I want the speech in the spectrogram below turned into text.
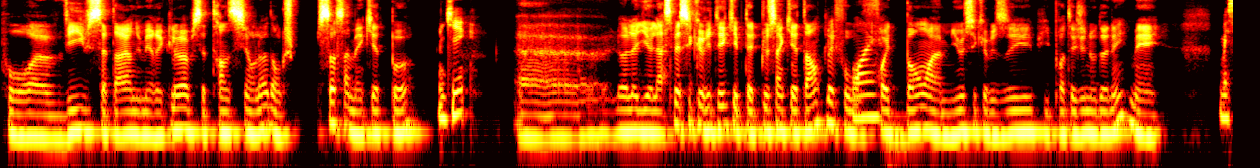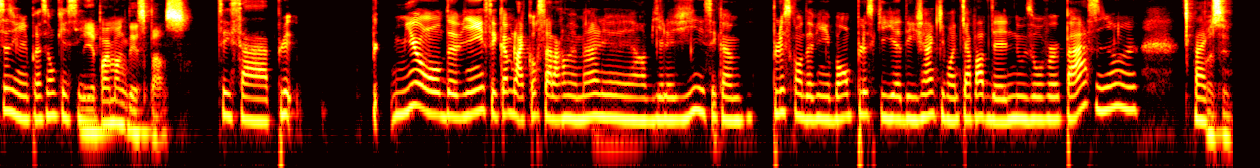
pour euh, vivre cette ère numérique-là puis cette transition-là. Donc, je- ça, ça m'inquiète pas. OK. Euh, là, il y a l'aspect sécurité qui est peut-être plus inquiétante. Il faut, Ouais. faut être bon à mieux sécuriser puis protéger nos données, mais Mais ça, j'ai l'impression que c'est. il n'y a pas un manque d'espace. tu sais, ça plus, mieux on devient, c'est comme la course à l'armement là, en biologie. C'est comme plus qu'on devient bon, plus qu'il y a des gens qui vont être capables de nous overpass. Genre. hein. Fait Possible.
